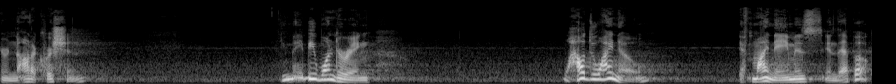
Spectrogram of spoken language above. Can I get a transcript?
you're not a Christian, you may be wondering, how do I know if my name is in that book?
